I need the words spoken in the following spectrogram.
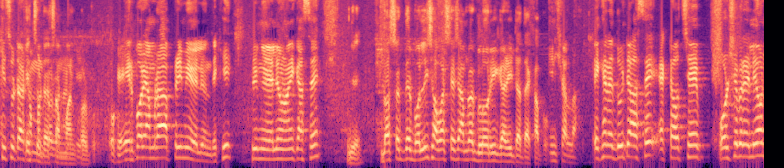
কিছুটা কিছুটা সম্মান করব। ওকে এরপরে আমরা প্রিমিয়াম এলিয়ন দেখি। প্রিমিয়াম এলিয়ন অনেক আছে। জি। দর্শকদের বলি সবার শেষে আমরা গ্লোরি গাড়িটা দেখাবো। ইনশাল্লাহ। এখানে দুইটা আছে একটা হচ্ছে ওল্ড শেপের এলিয়ন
